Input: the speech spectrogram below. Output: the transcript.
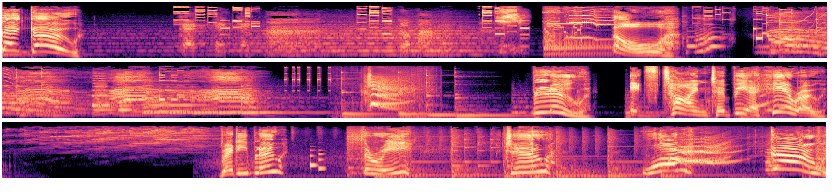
Let go! Oh. Blue, it's time to be a hero. Ready, Blue? Three, two, one, go!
